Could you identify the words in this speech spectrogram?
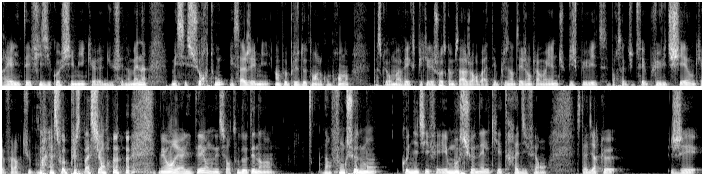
réalité physico-chimique euh, du phénomène. Mais c'est surtout, et ça, j'ai mis un peu plus de temps à le comprendre, parce qu'on m'avait expliqué les choses comme ça, genre, bah, t'es plus intelligent que la moyenne, tu piges plus vite, c'est pour ça que tu te fais plus vite chier, donc il va falloir que tu sois plus patient. Mais en réalité, on est surtout doté d'un fonctionnement cognitif et émotionnel qui est très différent. C'est-à-dire que j'ai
